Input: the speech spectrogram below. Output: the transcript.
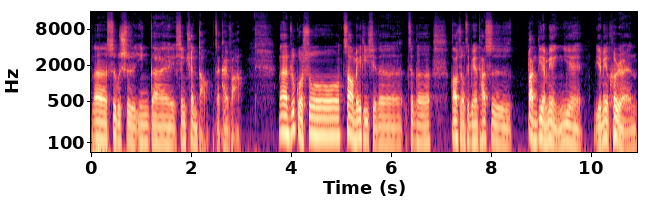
那是不是应该先劝导再开罚？那如果说照媒体写的这个高雄这边，他是。断电没有营业，也没有客人，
